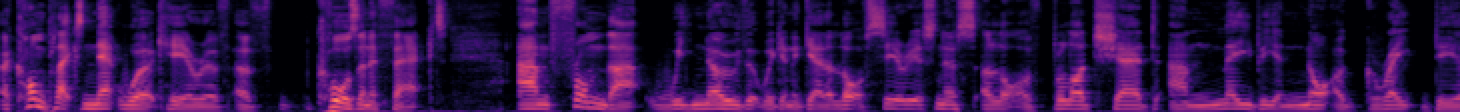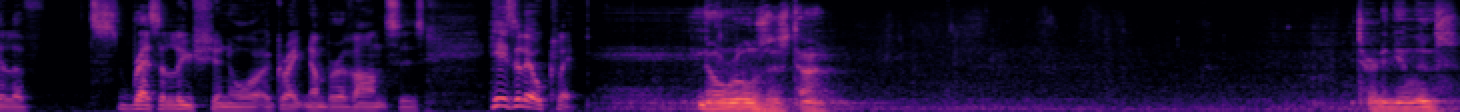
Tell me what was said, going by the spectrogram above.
a complex network here of, of cause and effect. And from that, we know that we're going to get a lot of seriousness, a lot of bloodshed, and maybe a, not a great deal of resolution or a great number of answers. Here's a little clip. No rules this time. Turning you loose.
